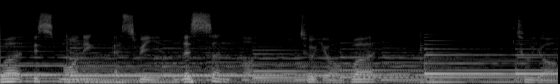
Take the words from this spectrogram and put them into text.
word this morning as we listen, Lord, to your word, to your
